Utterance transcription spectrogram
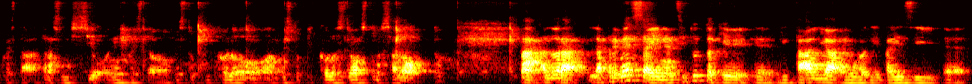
questa trasmissione, questo, questo, piccolo, questo piccolo nostro salotto. Ma allora, la premessa è innanzitutto che eh, l'Italia è uno dei paesi eh,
